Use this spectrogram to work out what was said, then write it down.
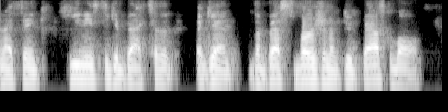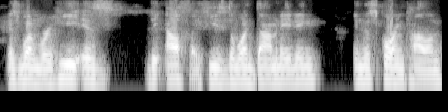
And I think he needs to get back to the, again, the best version of Duke basketball is one where he is the alpha. He's the one dominating in the scoring column.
